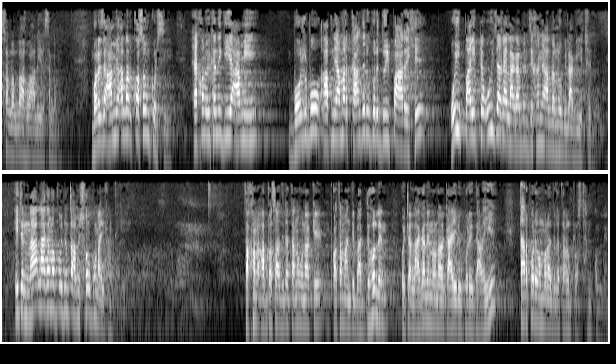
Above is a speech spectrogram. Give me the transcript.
সাল্লাল্লাহু আলাইহি বলে যে, আমি আল্লাহর কসম করছি, এখন ওইখানে গিয়ে আমি বসবো, আপনি আমার কাঁধের উপরে দুই পা রেখে ওই পাইপটা ওই জায়গায় লাগাবেন যেখানে আল্লাহ নবী লাগিয়েছিল। এটা না লাগানো পর্যন্ত আমি সরবো না এখান থেকে। তখন আব্বাস আদিলা তান ওনাকে কথা মানতে বাধ্য হলেন, ওইটা লাগালেন ওনার গায়ের উপরে দাঁড়িয়ে, তারপরে অমর আদিল্লা তখন প্রস্থান করলেন।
